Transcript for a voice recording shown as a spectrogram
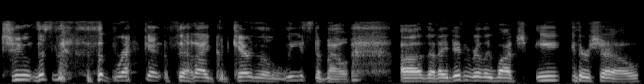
two. This is the, bracket that I could care the least about. Uh, that I didn't really watch either show,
